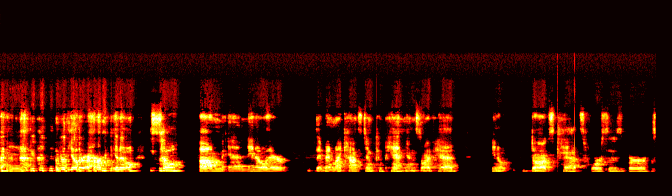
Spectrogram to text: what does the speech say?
mm. under the other arm, you know. So, um, and you know, they're they've been my constant companion. So I've had, you know, dogs, cats, horses, birds,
